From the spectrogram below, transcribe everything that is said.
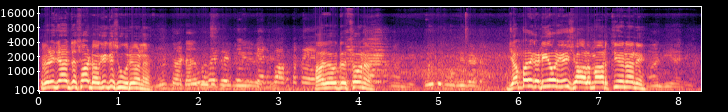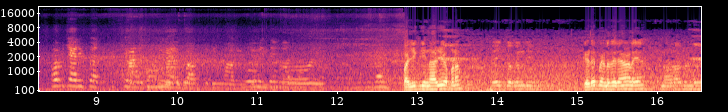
ਫਿਰ ਜਾਂ ਦੱਸੋ ਸਾਡਾ ਕੀ ਕਸੂਰ ਹੁਣ? ਹਾਂ ਉਹ ਦੱਸੋ ਹੁਣ। ਕੋਈ ਕਸੂਰ ਨਹੀਂ ਤੁਹਾਡਾ। ਜੰਪਰ ਗੱਡੀ ਹੌਲੀ ਹੋਈ ਛਾਲ ਮਾਰਤੀ ਉਹਨਾਂ ਨੇ। ਹਾਂਜੀ ਹਾਂਜੀ। ਉਹ ਵਿਚਾਰੀ ਪਿੱਛੇ ਹੋਣੀ ਹੈ ਵਕਤ ਦੀ ਮਾਰੀ ਭਾਜੀ ਕੀ ਨਾਂ ਜੀ ਆਪਣਾ? ਤੇ ਗਗਨ ਜੀ। ਕਿਹੜੇ ਪਿੰਡ ਦੇ ਰਹਿਣ ਵਾਲੇ ਆ? ਨੌੜਾ ਪਿੰਡ। ਦੇ।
